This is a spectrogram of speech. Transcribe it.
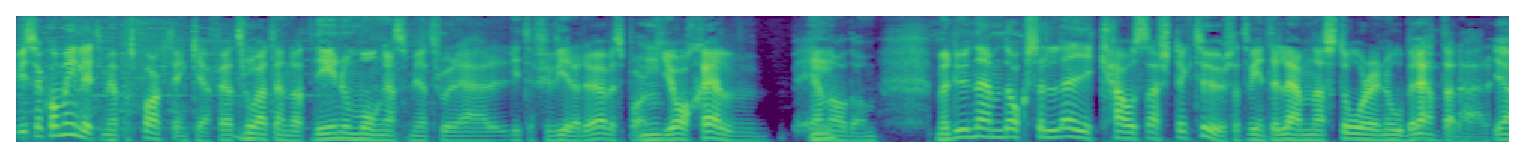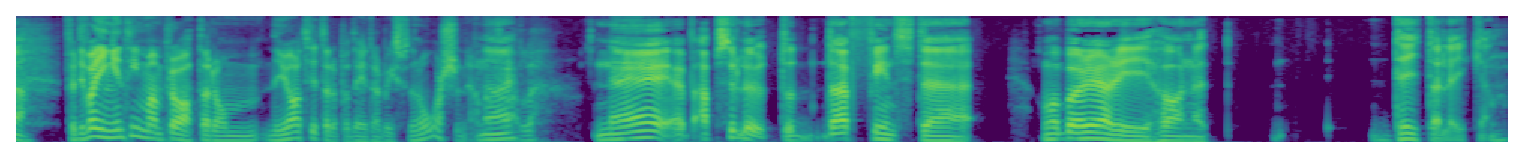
Vi ska komma in lite mer på Spark tänker jag, för jag tror Mm. att ändå att det är nog många som jag tror är lite förvirrade över Spark. Mm. Jag själv en Mm. av dem. Men du nämnde också Lakehouse-arkitektur, så att vi inte lämnar storyn oberättad här. Ja. För det var ingenting man pratade om när jag tittade på Databricks för några år sedan i alla Nej. fall. Nej, absolut. Och där finns det, om man börjar i hörnet data laken.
